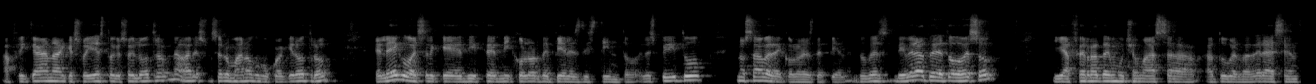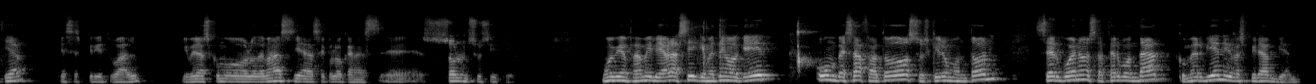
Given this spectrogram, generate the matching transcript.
africana, que soy esto, que soy lo otro. No, eres un ser humano como cualquier otro. El ego es el que dice mi color de piel es distinto. El espíritu no sabe de colores de piel. Entonces, libérate de todo eso y aférrate mucho más a, tu verdadera esencia, que es espiritual, y verás cómo lo demás ya se coloca eh, solo en su sitio. Muy bien, familia. Ahora sí que me tengo que ir. Un besazo a todos. Os quiero un montón. Ser buenos, hacer bondad, comer bien y respirar bien.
